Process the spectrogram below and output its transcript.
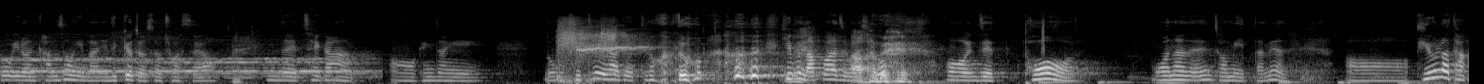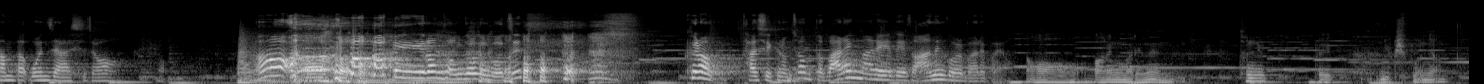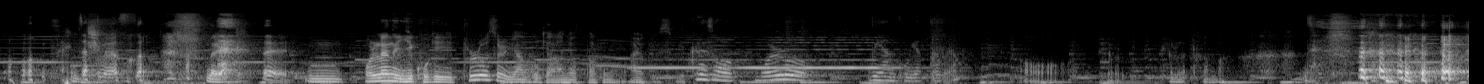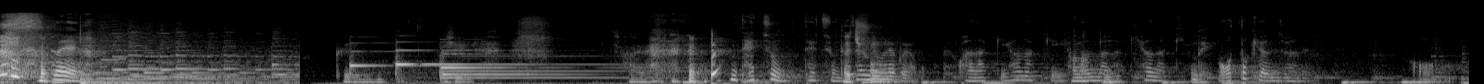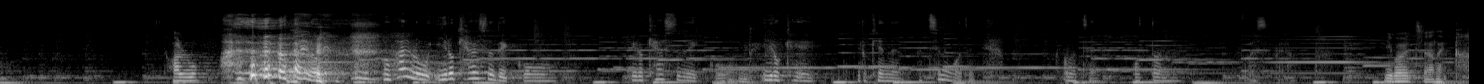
시적이고 이런 감성이 많이 느껴져서 좋았어요. 근데 제가 어, 굉장히 너무 디테일하게 들어가도 기분 나빠하지 마시고 아, 네. 어, 이제 더 원하는 점이 있다면 어, 비올라 다감바 뭔지 아시죠? 아! 이런 정적은 뭐지? 그럼 다시 그럼 처음부터 마랭마레에 대해서 아는 걸 말해봐요. 어, 마랭마리는 1665년. 진짜 배웠어. 네. 네. 음, 원래는 이 곡이 플룻을 위한 곡이 아니었다고 알고 있습니다. 그래서 뭘로 위한 곡이었다고요? 어, 별, 별라 타간바. 네. 그, 사실, 잘. 대충 대충, 대충. 설명을 해봐요. 관악기, 현악기, 현악기. 원만악기, 현악기. 네. 어떻게 연주하는? 어, 활로? 활로. 그 활로 이렇게 할 수도 있고 이렇게 할 수도 있고 네. 이렇게 이렇게는 치는 거든. 아무튼 어떤 거였을까요? 이거였지 않을까.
